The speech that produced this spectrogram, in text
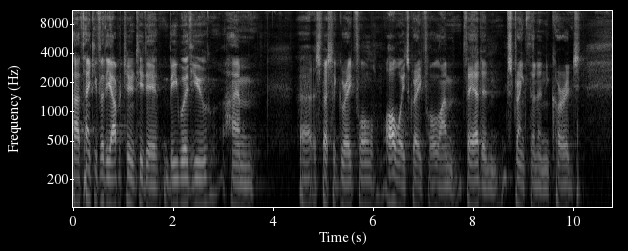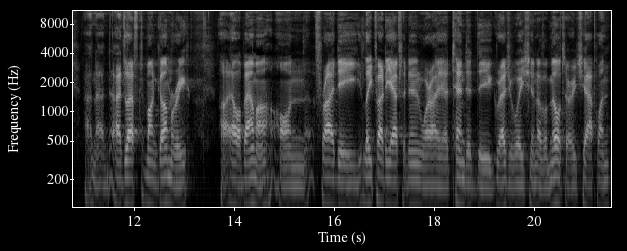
Uh, thank you for the opportunity to be with you. I'm uh, especially grateful, always grateful. I'm fed and strengthened and encouraged. And I'd, I'd left Montgomery, uh, Alabama on Friday, late Friday afternoon, where I attended the graduation of a military chaplain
